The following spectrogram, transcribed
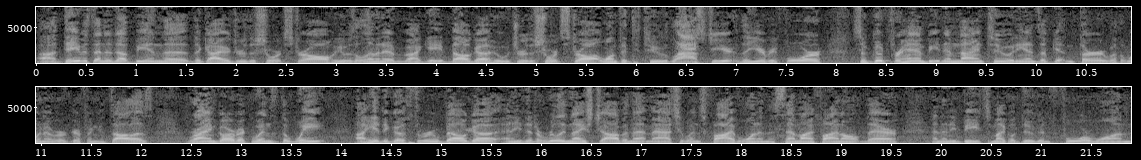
Uh, Davis ended up being the, the guy who drew the short straw. He was eliminated by Gabe Belga, who drew the short straw at 152 last year, the year before. So good for him, beating him 9-2, and he ends up getting third with a win over Griffin Gonzalez. Ryan Garvick wins the weight. Uh, he had to go through Belga, and he did a really nice job in that match. He wins 5-1 in the semifinal there, and then he beats Michael Dugan 4-1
